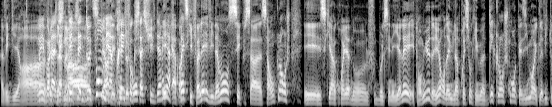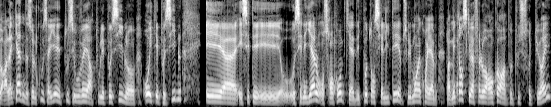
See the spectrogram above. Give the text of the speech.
avec Vieira. Oui, voilà, des, têtes de pont, mais après, il faut que ça suive derrière. après, ce qu'il fallait, évidemment, c'est que ça, ça enclenche. Et ce qui est incroyable dans le football sénégalais, et tant mieux d'ailleurs, on a eu l'impression qu'il y a eu un déclenchement quasiment avec la victoire à la Cannes. D'un seul coup, ça y est, tout s'est ouvert, tous les possibles ont été possibles. Et euh, et c'était au Sénégal, on se rend compte qu'il y a des potentialités absolument incroyables. Alors maintenant, ce qu'il va falloir encore un peu plus structurer,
